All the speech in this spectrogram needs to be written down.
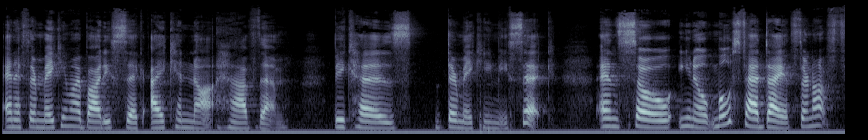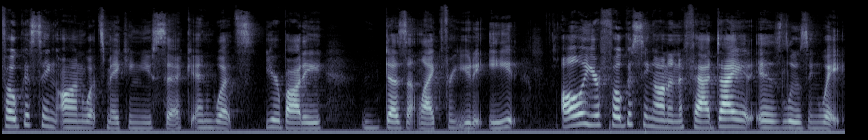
And if they're making my body sick, I cannot have them because they're making me sick. And so, you know, most fad diets, they're not focusing on what's making you sick and what's your body doesn't like for you to eat, all you're focusing on in a fad diet is losing weight,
